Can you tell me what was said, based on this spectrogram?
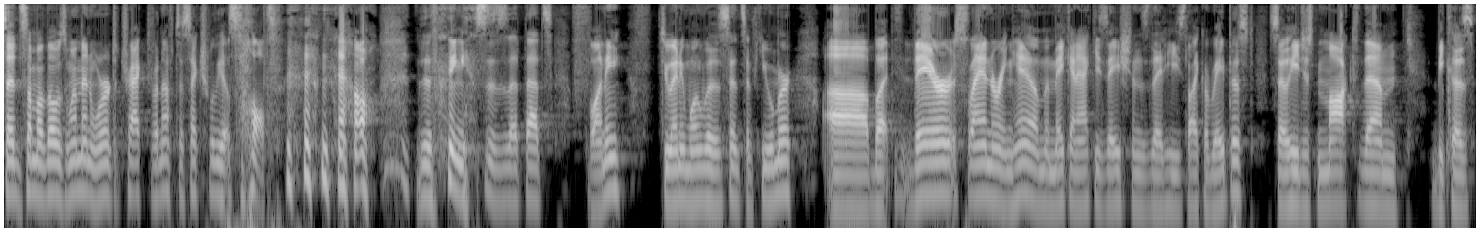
said some of those women weren't attractive enough to sexually assault. now, the thing is, is that that's funny to anyone with a sense of humor. Uh, but they're slandering him and making accusations that he's like a rapist. So he just mocked them because,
